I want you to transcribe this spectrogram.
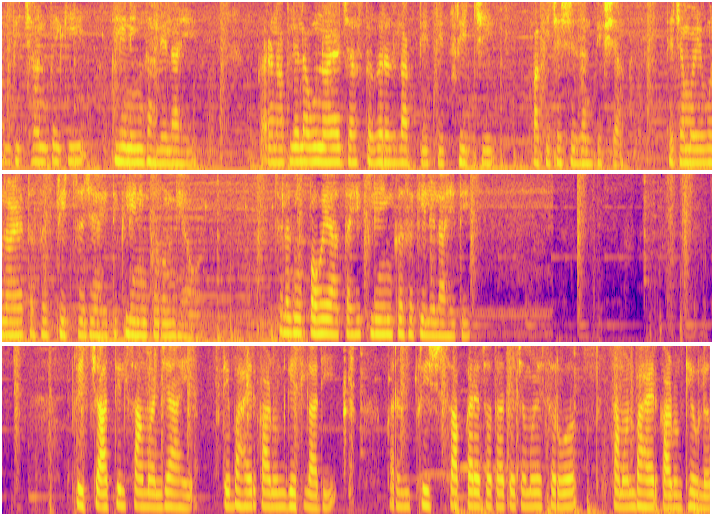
अगदी छानपैकी क्लिनिंग झालेलं आहे. कारण आपल्याला उन्हाळ्यात जास्त गरज लागते ती फ्रीजची बाकीच्या सीझनपेक्षा त्याच्यामुळे उन्हाळ्यात असं फ्रीजचं जे आहे ते क्लिनिंग करून घ्यावं. चला मग पाहूया आता हे क्लिनिंग कसं केलेलं आहे ते. फ्रीजच्या आतील सामान जे आहे ते बाहेर काढून घेतलं आधी. कारण फ्रीज साफ करायचा होता त्याच्यामुळे सर्व सामान बाहेर काढून ठेवलं.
